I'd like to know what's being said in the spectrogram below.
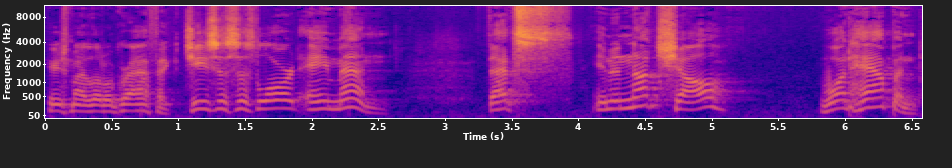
Here's my little graphic Jesus is Lord, amen. That's in a nutshell, what happened?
